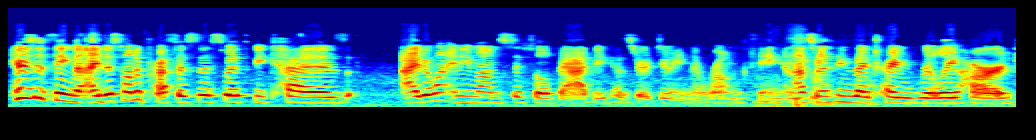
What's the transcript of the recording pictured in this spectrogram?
here's the thing that I just want to preface this with because I don't want any moms to feel bad because they're doing the wrong thing. And that's one of the things I try really hard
